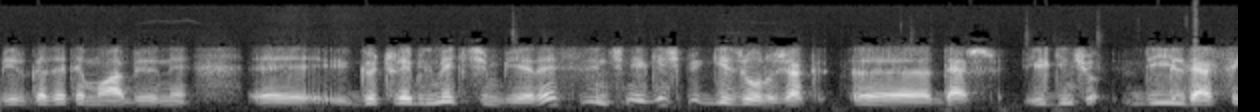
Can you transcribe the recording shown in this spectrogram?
bir gazete muhabirini e, götürebilmek için bir yere sizin için ilginç bir gezi olacak e, der. İlginç değil derse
